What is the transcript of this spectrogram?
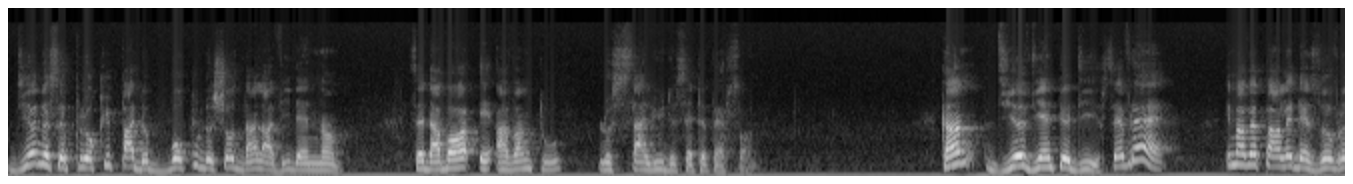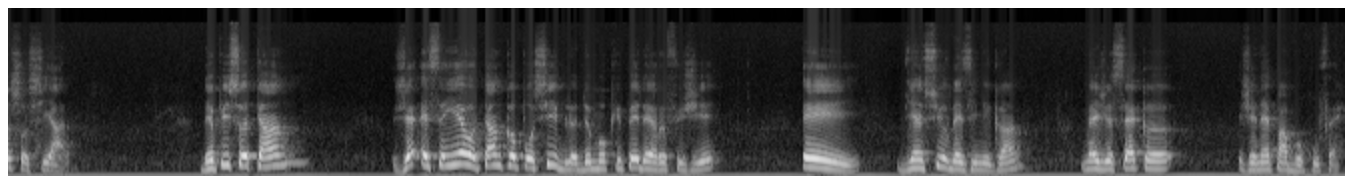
Dieu ne se préoccupe pas de beaucoup de choses dans la vie d'un homme. C'est d'abord et avant tout le salut de cette personne. Quand Dieu vient te dire, c'est vrai, il m'avait parlé des œuvres sociales. Depuis ce temps, j'ai essayé autant que possible de m'occuper des réfugiés et bien sûr des immigrants, mais je sais que je n'ai pas beaucoup fait.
